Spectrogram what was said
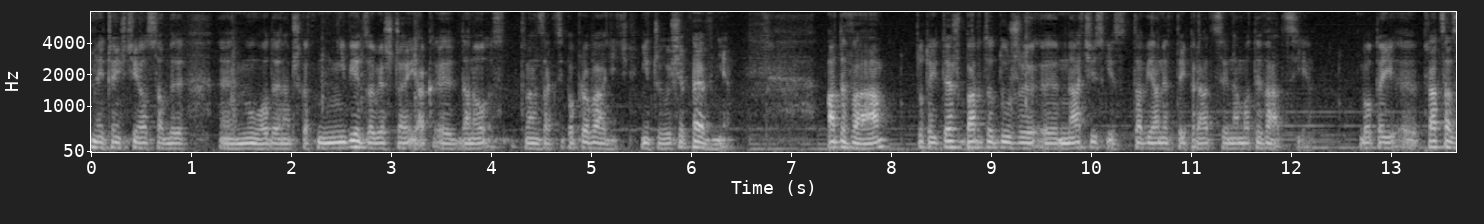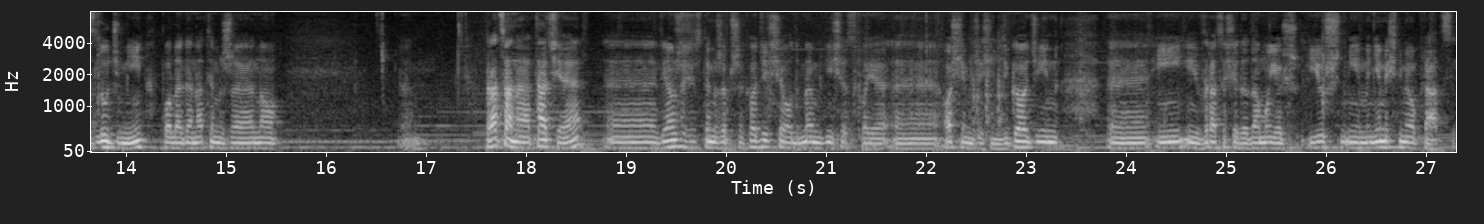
Najczęściej osoby e, młode na przykład nie wiedzą jeszcze, jak e, daną transakcję poprowadzić, nie czuły się pewnie. A dwa, tutaj też bardzo duży e, nacisk jest stawiany w tej pracy na motywację, bo tej praca z ludźmi polega na tym, że no, praca na etacie wiąże się z tym, że przychodzi się, odmębni się swoje e, 8-10 godzin i wraca się do domu i już, już nie, nie myślimy o pracy.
